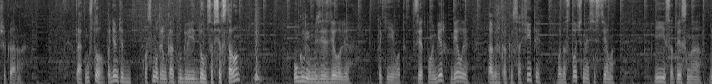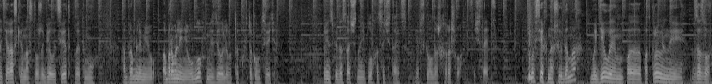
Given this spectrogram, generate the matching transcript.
шикарно. Так, ну что, пойдемте посмотрим, как выглядит дом со всех сторон. Углы мы здесь сделали такие вот, цвет пломбир, белые, так же, как и софиты, водосточная система. И, соответственно, на терраске у нас тоже белый цвет, поэтому обрамление, обрамление углов мы сделали вот так, в таком цвете. В принципе, достаточно неплохо сочетается. Я бы сказал, даже хорошо сочетается. Во всех наших домах мы делаем подкровельный зазор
